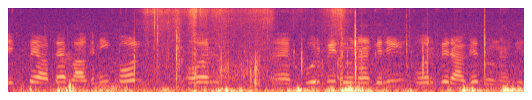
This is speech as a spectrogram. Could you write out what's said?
एक पे आता है बागनी कोल और पूर्वी दूनागिरी और फिर आगे दूनागिरी।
